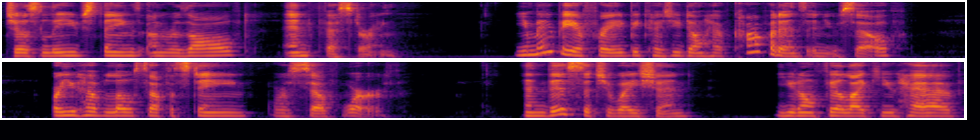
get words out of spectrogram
just leaves things unresolved and festering. You may be afraid because you don't have confidence in yourself, or you have low self esteem or self worth. In this situation, you don't feel like you have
